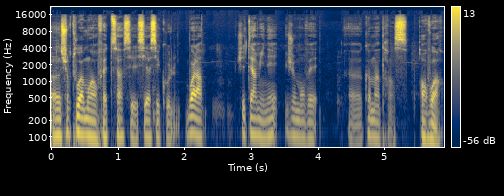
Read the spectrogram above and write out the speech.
euh, surtout à moi en fait, ça c'est assez cool. Voilà, j'ai terminé, je m'en vais comme un prince. Au revoir.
